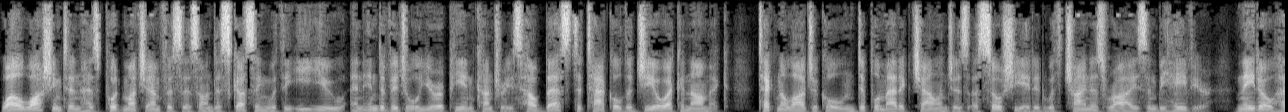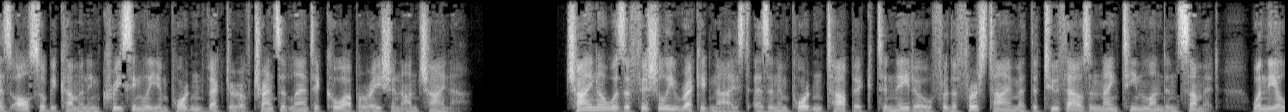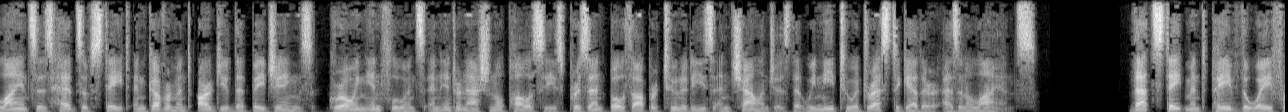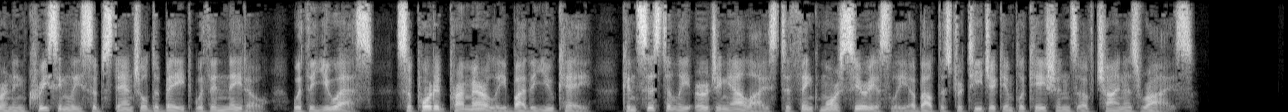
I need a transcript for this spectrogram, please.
While Washington has put much emphasis on discussing with the EU and individual European countries how best to tackle the geo-economic, technological and diplomatic challenges associated with China's rise and behavior, NATO has also become an increasingly important vector of transatlantic cooperation on China. China was officially recognized as an important topic to NATO for the first time at the 2019 London summit, when the alliance's heads of state and government argued that Beijing's growing influence and international policies present both opportunities and challenges that we need to address together as an alliance. That statement paved the way for an increasingly substantial debate within NATO, with the US, supported primarily by the UK, consistently urging allies to think more seriously about the strategic implications of China's rise.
